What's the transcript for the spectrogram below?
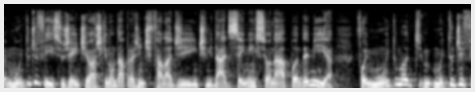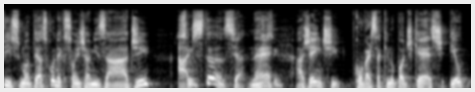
é muito difícil, gente. Eu acho que não dá pra gente falar de intimidade sem mencionar a pandemia. Foi muito, muito difícil manter as conexões de amizade à Sim. distância, né? Sim. A gente conversa aqui no podcast. Eu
